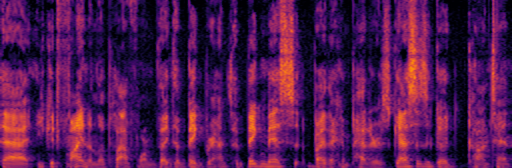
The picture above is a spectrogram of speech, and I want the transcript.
that you could find on the platform, like the big brands. A big miss by their competitors. Guess is a good content,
